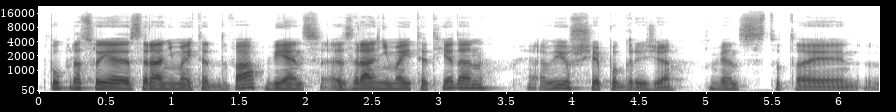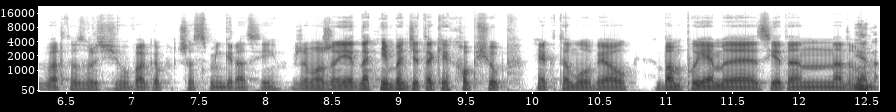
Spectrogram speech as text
współpracuje z Reanimated 2, więc z Reanimated 1 już się pogryzie. Więc tutaj warto zwrócić uwagę podczas migracji, że może jednak nie będzie takie hop jak to mówią, bumpujemy z 1 na 2. Nie no,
